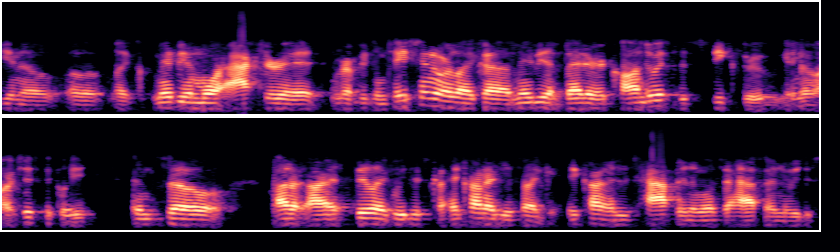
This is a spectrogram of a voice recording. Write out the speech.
you know uh, like maybe a more accurate representation or like a maybe a better conduit to speak through you know artistically. And so I I feel like we just it kind of just like it kind of just happened. And once it happened we just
